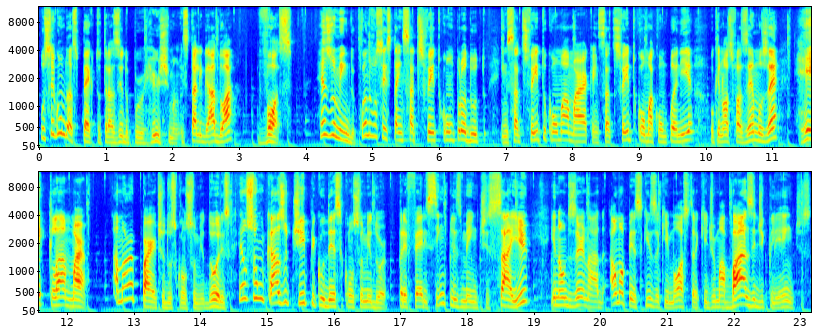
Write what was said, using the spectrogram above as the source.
O segundo aspecto trazido por Hirschman está ligado à voz. Resumindo, quando você está insatisfeito com um produto, insatisfeito com uma marca, insatisfeito com uma companhia, o que nós fazemos é reclamar. A maior parte dos consumidores, eu sou um caso típico desse consumidor, prefere simplesmente sair e não dizer nada. Há uma pesquisa que mostra que de uma base de clientes,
